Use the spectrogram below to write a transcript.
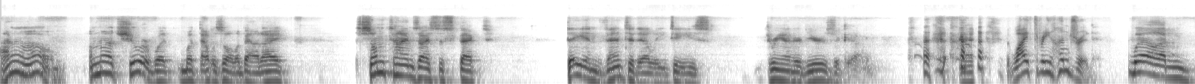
I don't know. I'm not sure what, what that was all about. I sometimes I suspect they invented LEDs 300 years ago. Why 300? Well, I'm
